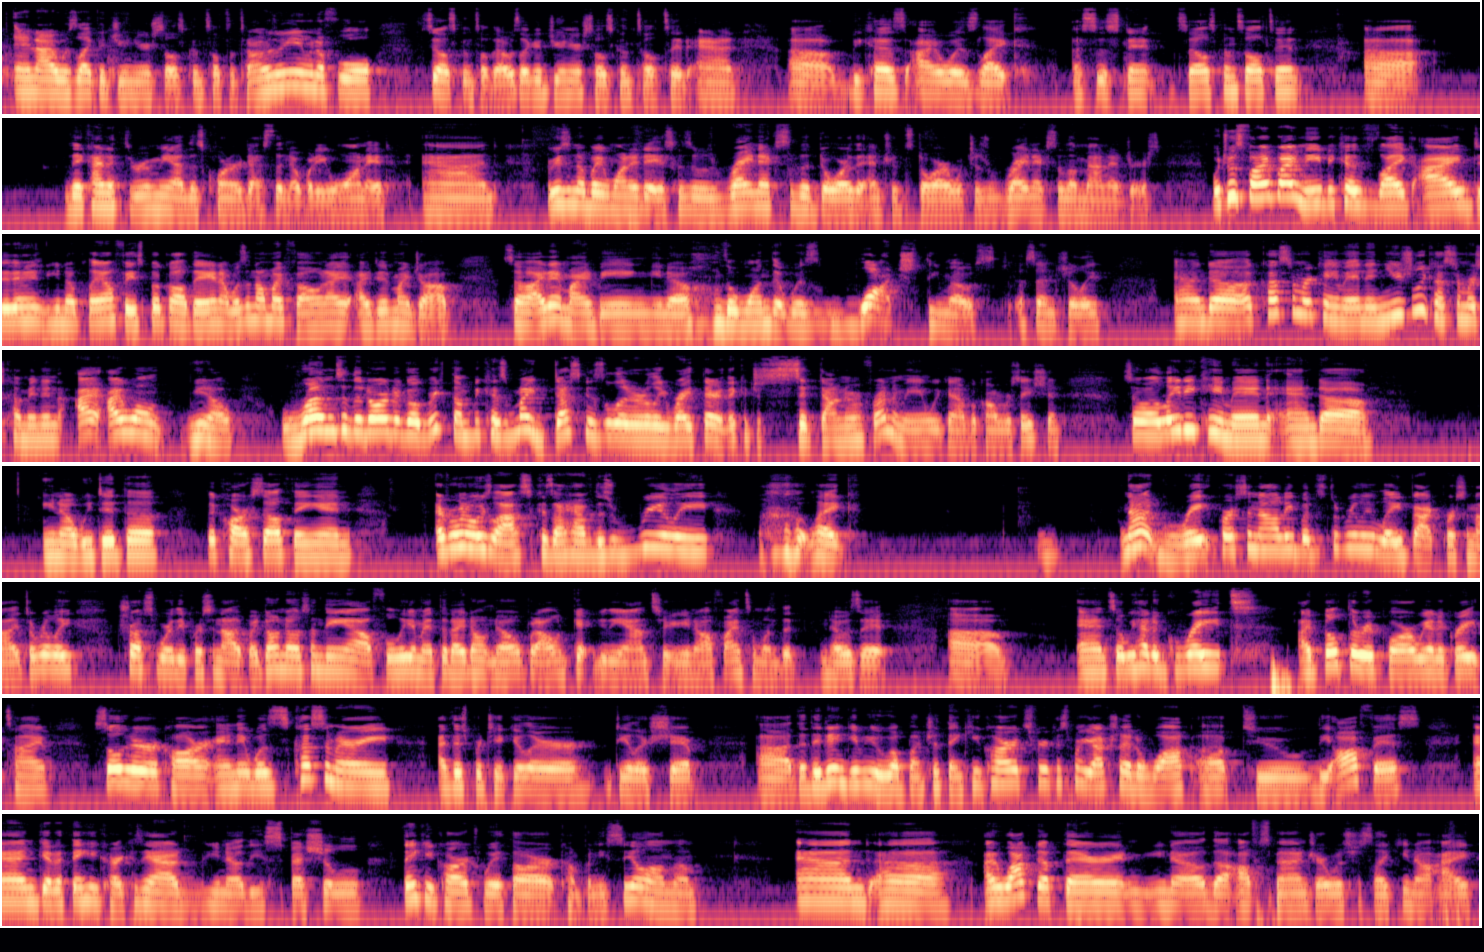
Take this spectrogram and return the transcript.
and I was like a junior sales consultant. I wasn't even a full sales consultant. I was like a junior sales consultant, and uh, because I was like assistant sales consultant, uh, they kind of threw me on this corner desk that nobody wanted. And the reason nobody wanted it is because it was right next to the door, the entrance door, which is right next to the managers. Which was fine by me because like I didn't, you know, play on Facebook all day and I wasn't on my phone. I, I did my job. So I didn't mind being, you know, the one that was watched the most, essentially. And uh, a customer came in, and usually customers come in, and I, I won't, you know, run to the door to go greet them because my desk is literally right there. They could just sit down in front of me and we can have a conversation. So a lady came in, and, uh, you know, we did the, the car sale thing, and everyone always laughs because I have this really, like, not great personality, but it's a really laid back personality. It's a really trustworthy personality. If I don't know something, I'll fully admit that I don't know, but I'll get you the answer. You know, I'll find someone that knows it. Um, and so we had a great, I built the rapport. We had a great time, sold her a car, and it was customary at this particular dealership uh, that they didn't give you a bunch of thank you cards for your customer. You actually had to walk up to the office and get a thank you card because they had, you know, these special thank you cards with our company seal on them. And uh, I walked up there, and you know, the office manager was just like, you know, I.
